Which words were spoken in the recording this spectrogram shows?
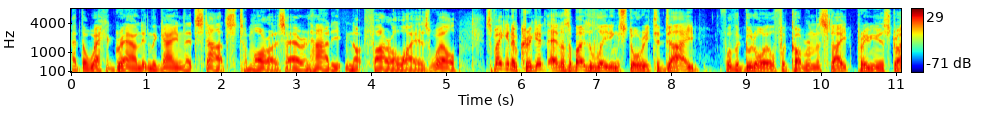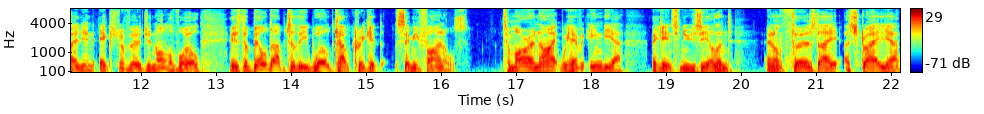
at the WACA ground in the game that starts tomorrow. So Aaron Hardy not far away as well. Speaking of cricket, and I suppose the leading story today for the good oil for Cobram Estate, premium Australian extra virgin olive oil, is the build up to the World Cup cricket semi finals. Tomorrow night we have India against New Zealand. And on Thursday, Australia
